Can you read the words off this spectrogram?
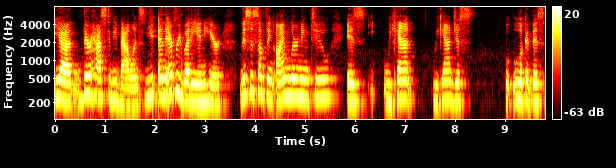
yeah there has to be balance. You, and everybody in here this is something i'm learning too is we can't we can't just look at this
